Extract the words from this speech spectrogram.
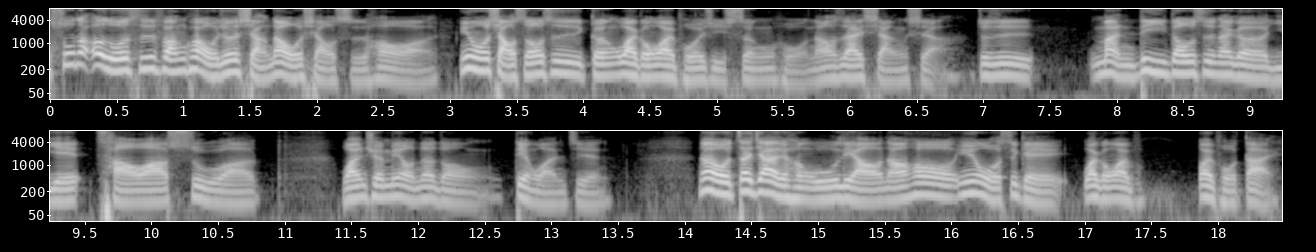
好，说到俄罗斯方块，我就想到我小时候啊，因为我小时候是跟外公外婆一起生活，然后是在乡下，就是满地都是那个野草啊、树啊，完全没有那种电玩间。那我在家里很无聊，然后因为我是给外公外婆外婆带，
